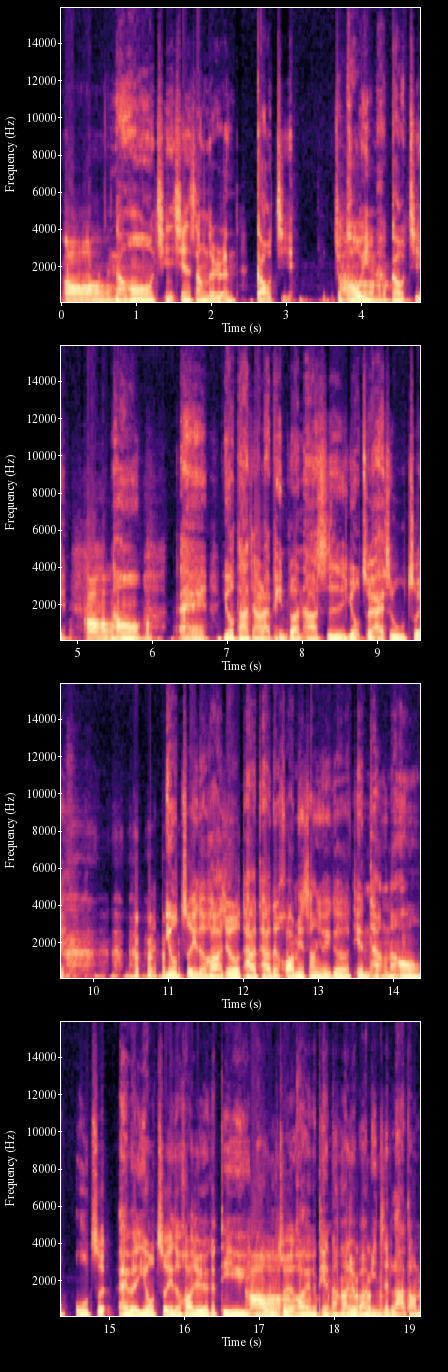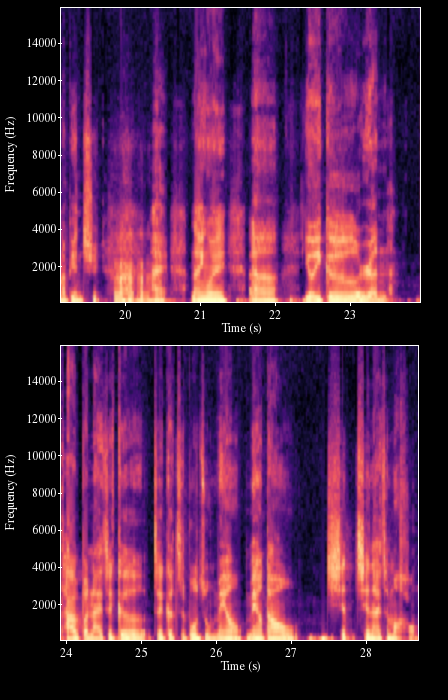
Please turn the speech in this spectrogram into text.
哦，oh. 然后请线上的人告解，就 call in 了告解，oh. 然后哎，由大家来评断他是有罪还是无罪。有罪的话就，就他他的画面上有一个天堂，然后无罪哎不有罪的话就有一个地狱，然后无罪的话有个天堂，他就把名字拉到那边去。哎，那因为呃有一个人。他本来这个这个直播主没有没有到现现在这么红，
